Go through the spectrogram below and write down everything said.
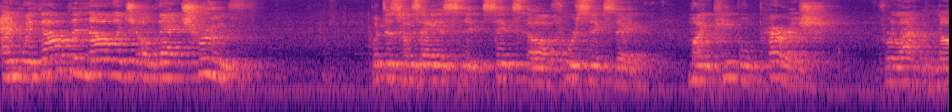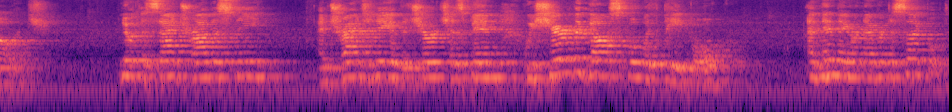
And without the knowledge of that truth, what does Hosea 6, 6, uh, 4 6 say? My people perish for lack of knowledge. You know what the sad travesty and tragedy of the church has been? We share the gospel with people, and then they are never discipled.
